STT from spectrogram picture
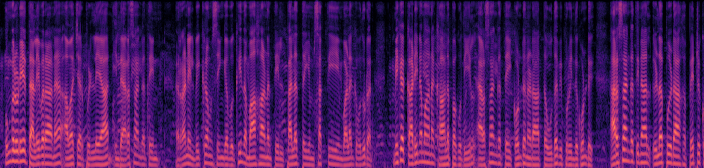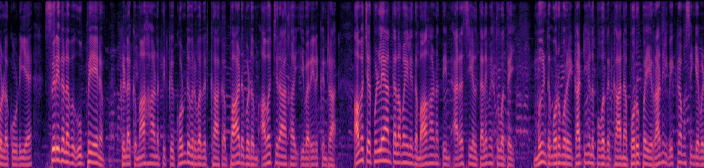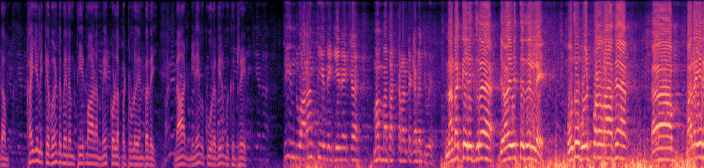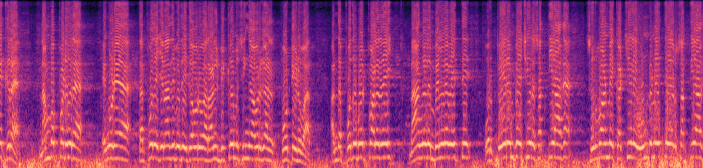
உங்களுடைய தலைவரான அமைச்சர் பிள்ளையார் இந்த அரசாங்கத்தின் ரணில் விக்ரமசிங்கவுக்கு இந்த மாகாணத்தில் பலத்தையும் சக்தியையும் வழங்குவதுடன் மிக கடினமான காலப்பகுதியில் அரசாங்கத்தை கொண்டு நடாத்த உதவி புரிந்து கொண்டு அரசாங்கத்தினால் இழப்பீடாக பெற்றுக்கொள்ளக்கூடிய சிறிதளவு உப்பேனும் கிழக்கு மாகாணத்திற்கு கொண்டு வருவதற்காக பாடுபடும் அமைச்சராக இவர் இருக்கின்றார். அமைச்சர் பிள்ளையான் தலைமையில் இந்த மாகாணத்தின் அரசியல் தலைமைத்துவத்தை மீண்டும் ஒருமுறை கட்டியெழுப்புவதற்கான பொறுப்பை ரணில் விக்ரமசிங்கவிடம் கையளிக்க வேண்டும் எனும் தீர்மானம் மேற்கொள்ளப்பட்டுள்ளது என்பதை நான் நினைவு கூற விரும்புகின்றேன். நடக்க இருக்கிற ஜனாதிபதி தேர்தலில் பொது வேட்பாளராக வர இருக்கிற நம்பப்படுகிற எங்களுடைய தற்போதைய ஜனாதிபதி கௌரவ ரணில் விக்ரமசிங்க அவர்கள் போட்டியிடுவார். அந்த பொது வேட்பாளரை நாங்களும் வெல்ல வைத்து ஒரு பேரம் பேசுகிற சக்தியாக சிறுபான்மை கட்சிகளை ஒன்றிணைத்த ஒரு சக்தியாக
